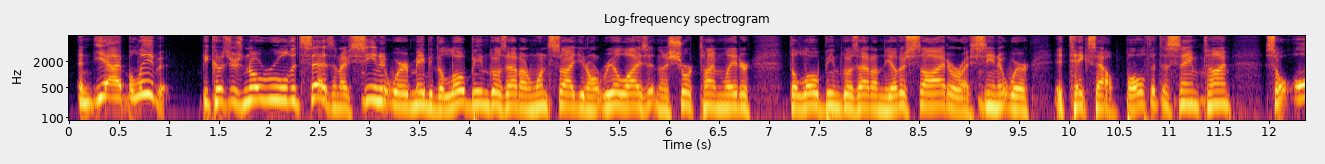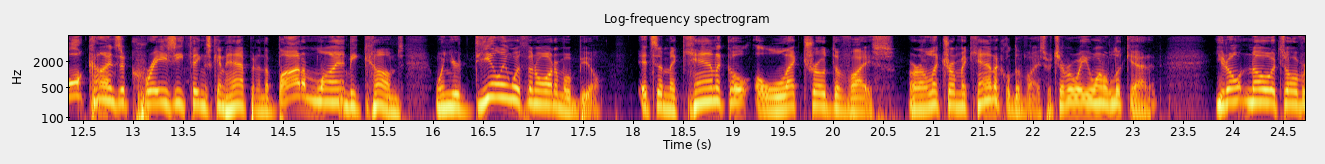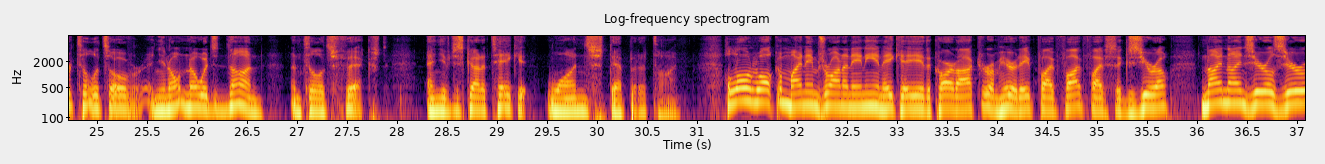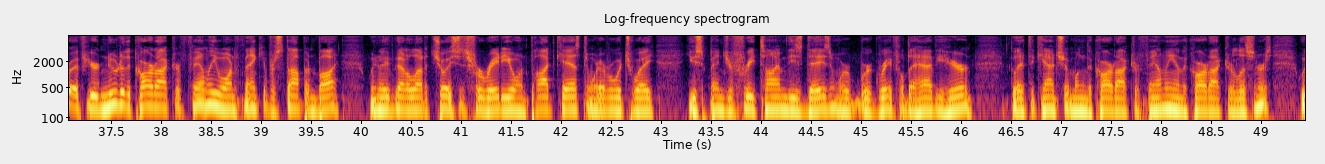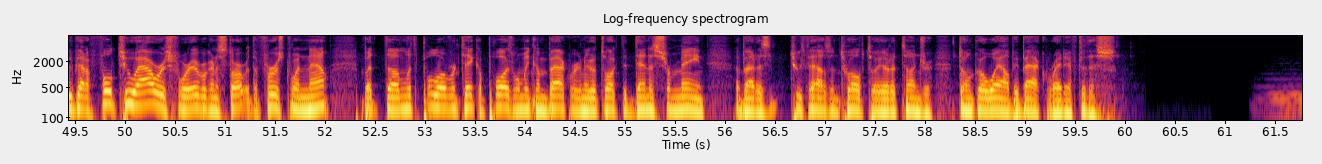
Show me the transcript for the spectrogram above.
And yeah, I believe it because there's no rule that says, and I've seen it where maybe the low beam goes out on one side, you don't realize it, and then a short time later, the low beam goes out on the other side, or I've seen it where it takes out both at the same time. So all kinds of crazy things can happen. And the bottom line becomes when you're dealing with an automobile, it's a mechanical electro device or an electromechanical device, whichever way you want to look at it. You don't know it's over till it's over, and you don't know it's done until it's fixed. And you've just got to take it one step at a time. Hello and welcome. My name's Ron Ananian, aka the Car Doctor. I'm here at 855 560 9900. If you're new to the Car Doctor family, we want to thank you for stopping by. We know you've got a lot of choices for radio and podcast and whatever which way you spend your free time these days, and we're, we're grateful to have you here and glad to count you among the Car Doctor family and the Car Doctor listeners. We've got a full two hours for you. We're going to start with the first one now, but uh, let's pull over and take a pause. When we come back, we're going to go talk to Dennis from Maine about his 2012 Toyota Tundra. Don't go away. I'll be back right after this.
